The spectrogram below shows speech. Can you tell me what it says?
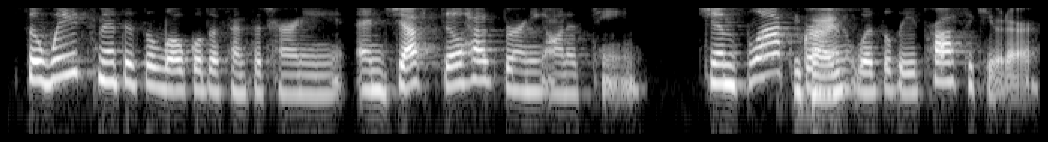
So Wade Smith is the local defense attorney, and Jeff still has Bernie on his team. Jim Blackburn Okay. was the lead prosecutor.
